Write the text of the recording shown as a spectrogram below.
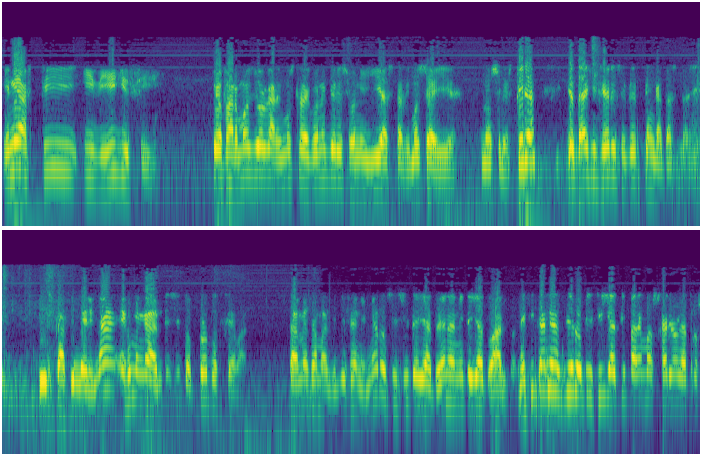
Είναι αυτή η διοίκηση που εφαρμόζει ο Οργανισμός Κρατικών Υπηρεσιών Υγείας στα δημόσια υγεία νοσηλευτήρια και τα έχει φέρει σε τέτοια κατάσταση. Και καθημερινά έχουμε garantiσει το πρώτο θέμα στα μέσα μαζικής ενημέρωσης είτε για το ένα είτε για το άλλο. Έχει κανένας διερωτηθεί γιατί παραδείγματος χάρη ο γιατρός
